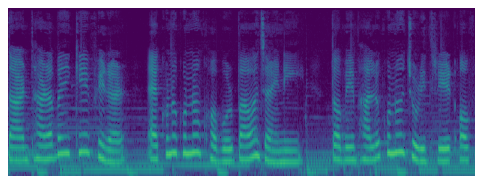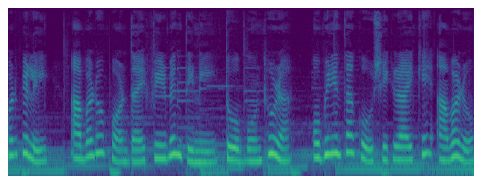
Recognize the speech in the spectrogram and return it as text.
তার ধারাবাহিকে ফেরার এখনও কোনো খবর পাওয়া যায়নি। তবে ভালো কোনো চরিত্রের অফার পেলেই আবারও পর্দায় ফিরবেন তিনি। তো বন্ধুরা, অভিনেতা কৌশিক রায়কে আবারও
